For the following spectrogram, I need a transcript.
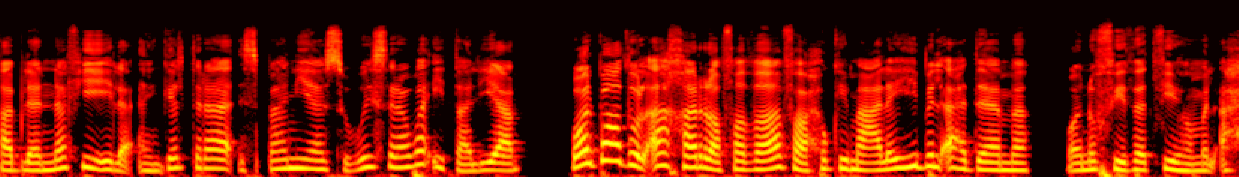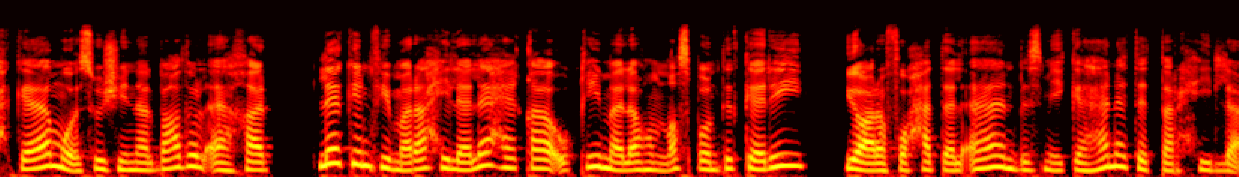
قبل النفي إلى إنجلترا، إسبانيا، سويسرا وإيطاليا. والبعض الآخر رفض فحكم عليه بالإعدام ونفذت فيهم الأحكام وسجن البعض الآخر. لكن في مراحل لاحقة أقيم لهم نصب تذكاري يعرف حتى الآن باسم كهنة الترحيل.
